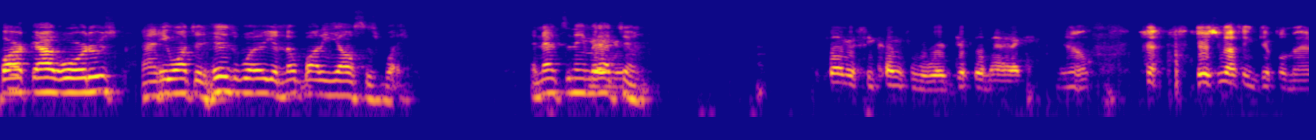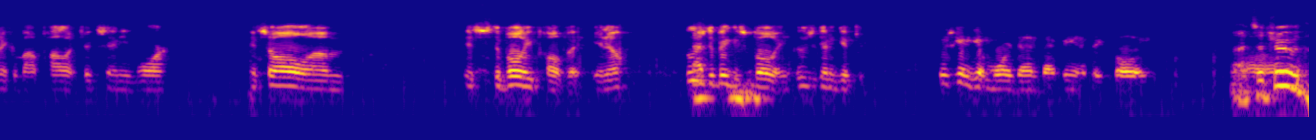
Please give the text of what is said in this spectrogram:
bark out orders, and he wants it his way and nobody else's way. And that's the name yeah, of that tune. Diplomacy comes from the word diplomatic. You know, there's nothing diplomatic about politics anymore. It's all, um, it's the bully pulpit. You know, who's that's, the biggest bully? Who's going to get the, Who's going to get more done by being a big bully? That's uh, the truth.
